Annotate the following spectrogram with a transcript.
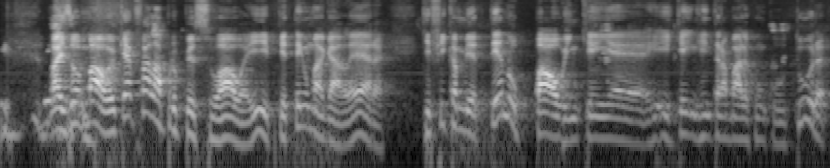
Mas, ô Mal, eu quero falar pro pessoal aí, porque tem uma galera que fica metendo pau em quem é e quem, quem, trabalha com cultura.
